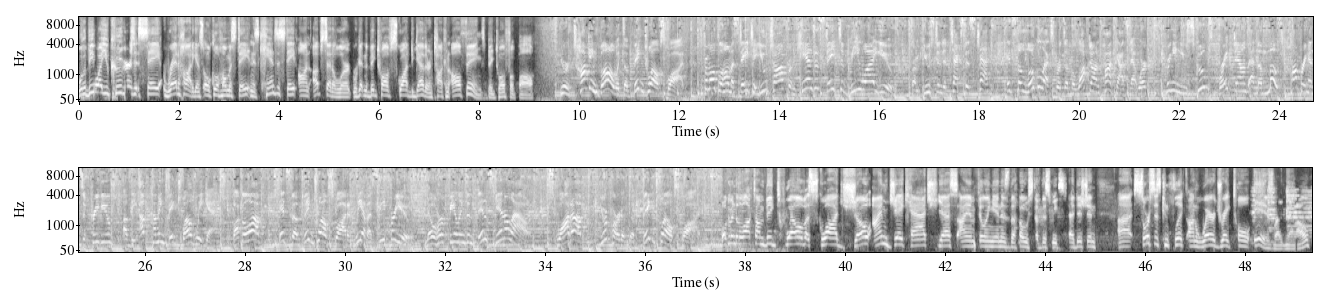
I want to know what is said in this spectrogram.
Will the BYU Cougars say red hot against Oklahoma State? And is Kansas State on upset alert? We're getting the Big 12 squad together and talking all things Big 12 football. You're talking ball with the Big 12 squad. From Oklahoma State to Utah, from Kansas State to BYU, from Houston to Texas Tech, it's the local experts of the Locked On Podcast Network bringing you scoops, breakdowns, and the most comprehensive preview of the upcoming Big 12 weekend. Buckle up. It's the Big 12 squad, and we have a seat for you. No hurt feelings and thin skin allowed. Squad up. You're part of the Big 12 squad. Welcome into the Locked On Big 12 Squad Show. I'm Jake Hatch. Yes, I am filling in as the host of this week's edition. Uh, sources conflict on where Drake Toll is right now.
